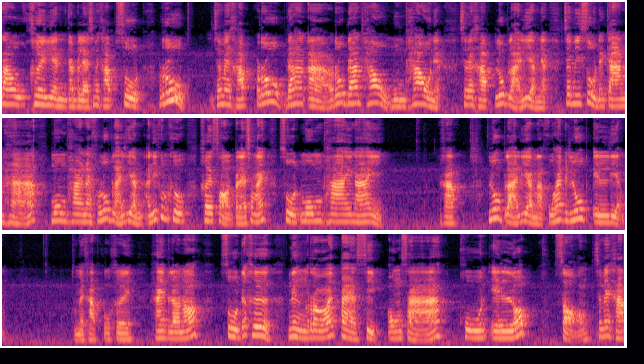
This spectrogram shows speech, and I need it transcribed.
เราเคยเรียนกันไปแล้วใช่ไหมครับ สูตรรูป ใช่ไหมครับ รูปด้านอ่ารูปด้านเท่ามุมเท่าเนี่ยใช่ไหมครับรูปหลายเหลี่ยมเนี่ยจะมีสูตรในการหามุมภายในของรูปหลายเหลี่ยม อันนี้คุณครูเคยสอนไปแล้วใช่ไหมสูตรมุมภายในนะครับรูปหลายเหลี่ยมอะครูให้เป็นรูปเอ็นเหลี่ยมถูกไหมครับครูเคยให้ไปแล้วเนาะสูตรก็คือ 180 องศาคูณ n ลบ2ใช่ไหมครับ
